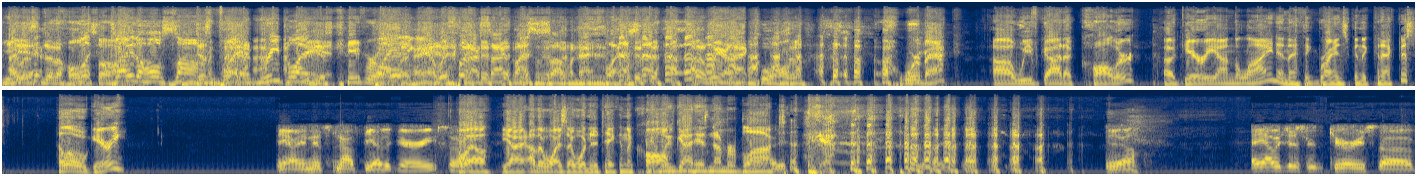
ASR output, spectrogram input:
Yeah. I listen to the whole Play, song. play the whole song. Just play it. Replay it. Just it. keep Play rolling. it again. yeah, we put our sunglasses on when that plays. we are that cool. We're back. Uh, we've got a caller, uh, Gary, on the line, and I think Brian's going to connect us. Hello, Gary. Yeah, and it's not the other Gary. So Well, yeah. Otherwise, I wouldn't have taken the call. We've got his number blocked. Yeah. Hey, I was just curious. Uh,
